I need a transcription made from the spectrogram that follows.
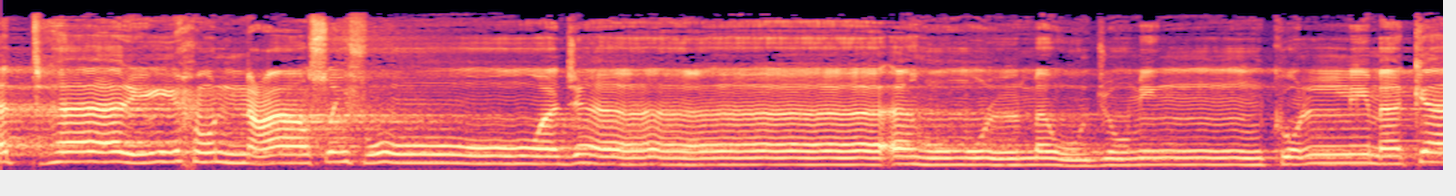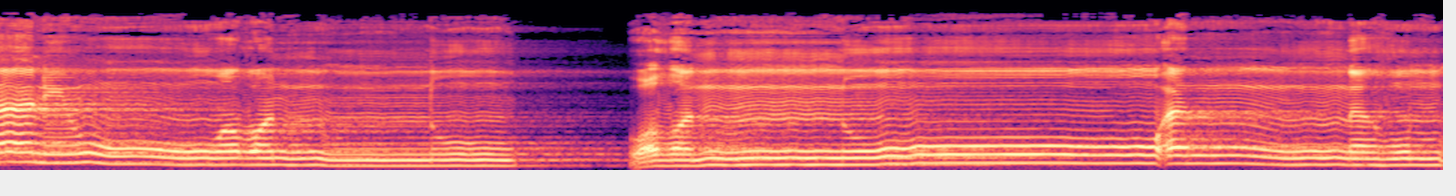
جاءتها ريح عاصف وجاءهم الموج من كل مكان وظنوا وظنوا أنهم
